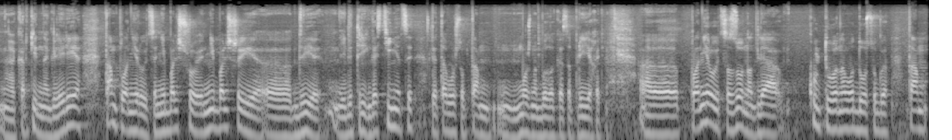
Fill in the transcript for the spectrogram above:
э, картинная галерея, там планируются небольшое, небольшие э, две или три гостиницы для того, чтобы там можно было, кажется, приехать. Э, планируется зона для культурного досуга. Там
